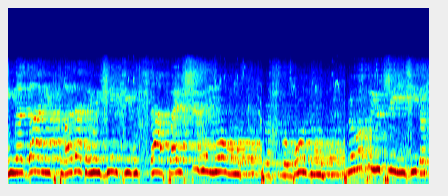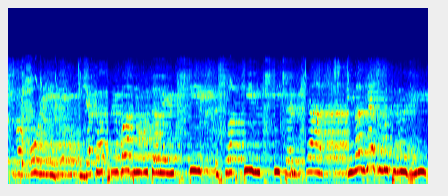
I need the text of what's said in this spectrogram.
і надалі вкладатиме жінці в уста фальшиву мову про свободу, провокуючи її до сваволі, яка приваблюватиме людські слабкі людські серця і нав'язуватиме гріх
